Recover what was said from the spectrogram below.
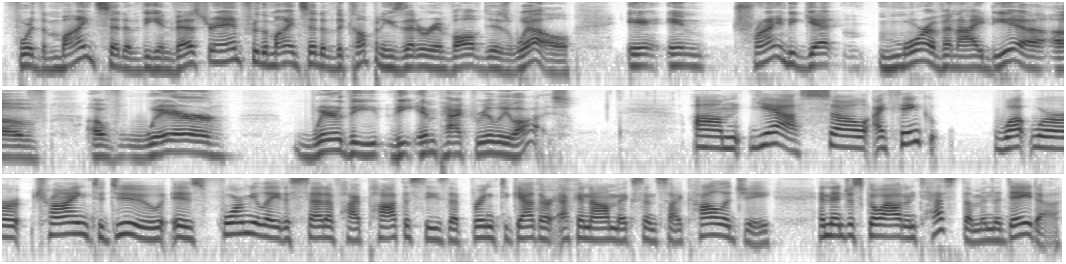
for the mindset of the investor and for the mindset of the companies that are involved as well in, in trying to get more of an idea of of where where the the impact really lies. Um, yeah, so I think what we're trying to do is formulate a set of hypotheses that bring together economics and psychology, and then just go out and test them in the data.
